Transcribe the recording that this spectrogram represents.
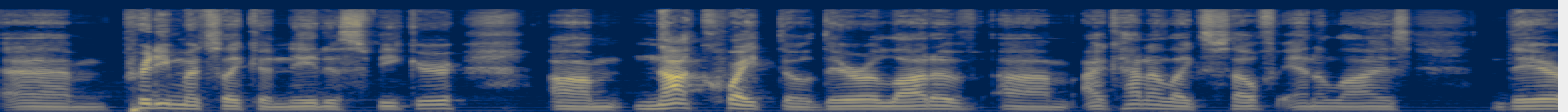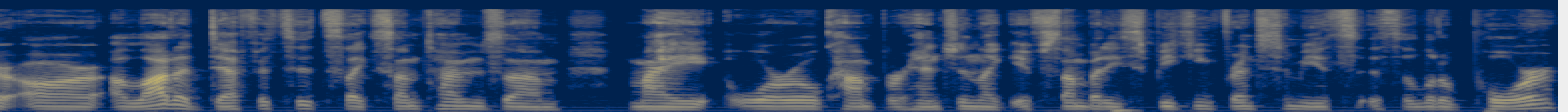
um, pretty much like a native speaker. Um, not quite though. There are a lot of, um, I kind of like self analyze. There are a lot of deficits. Like sometimes um, my oral comprehension, like if somebody's speaking French to me, it's, it's a little poor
